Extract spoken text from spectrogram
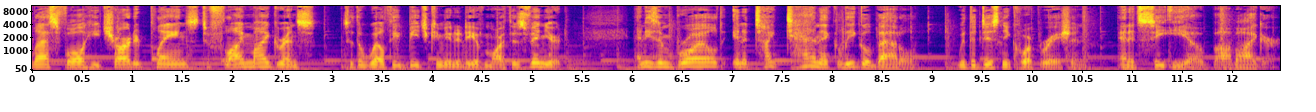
Last fall, he chartered planes to fly migrants to the wealthy beach community of Martha's Vineyard. And he's embroiled in a titanic legal battle with the Disney Corporation and its CEO, Bob Iger.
